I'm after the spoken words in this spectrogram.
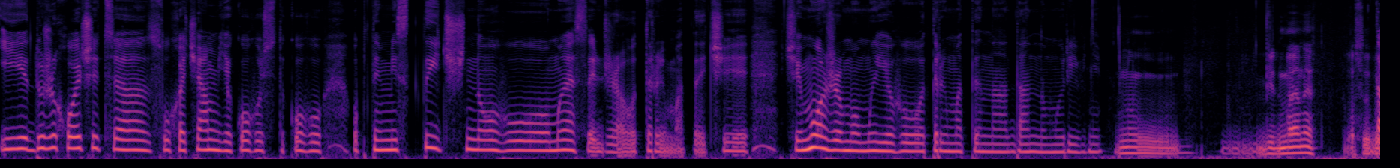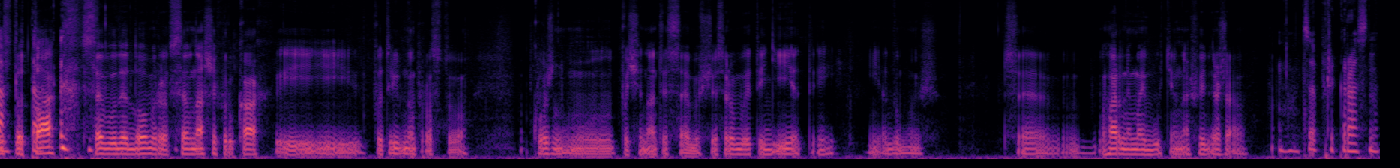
і дуже хочеться слухачам якогось такого оптимістичного меседжа отримати. Чи, Чи можемо ми його отримати на даному рівні? Ну, від мене особисто так, так, все буде добре, все в наших руках, і потрібно просто кожному починати з себе щось робити, діяти. І я думаю, що це гарне майбутнє нашої держави. Це прекрасно.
